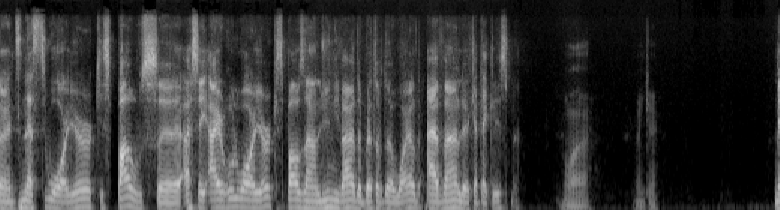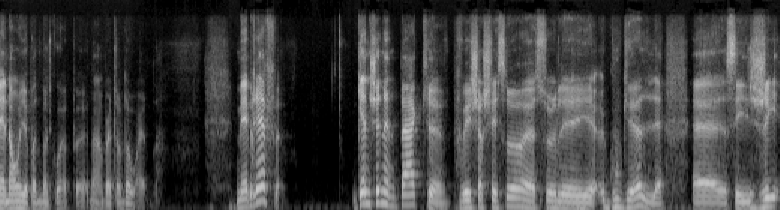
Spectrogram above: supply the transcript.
un Dynasty Warrior qui se passe. euh, ah, c'est Hyrule Warrior qui se passe dans l'univers de Breath of the Wild avant le cataclysme. Ouais. OK. Mais non, il n'y a pas de mode coop euh, dans Breath of the Wild. Mais bref, Genshin Impact, euh, vous pouvez chercher ça euh, sur les Google. Euh, c'est G-E-N-S-H-I-N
